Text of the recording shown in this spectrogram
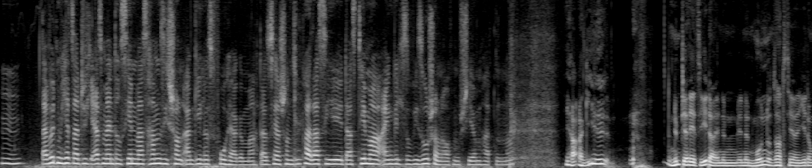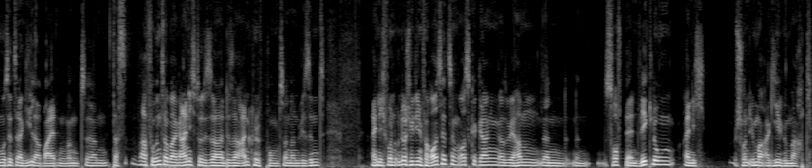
Hm. Da würde mich jetzt natürlich erstmal interessieren, was haben Sie schon Agiles vorher gemacht? Also es ist ja schon super, dass Sie das Thema eigentlich sowieso schon auf dem Schirm hatten. Ne? Ja, agil nimmt ja jetzt jeder in den, in den Mund und sagt, ja, jeder muss jetzt agil arbeiten. Und ähm, das war für uns aber gar nicht so dieser, dieser Anknüpfpunkt, sondern wir sind eigentlich von unterschiedlichen Voraussetzungen ausgegangen. Also wir haben eine, eine Softwareentwicklung eigentlich schon immer agil gemacht.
